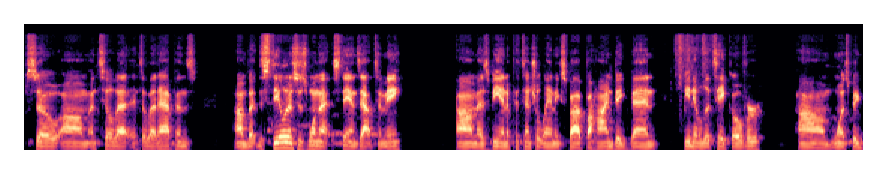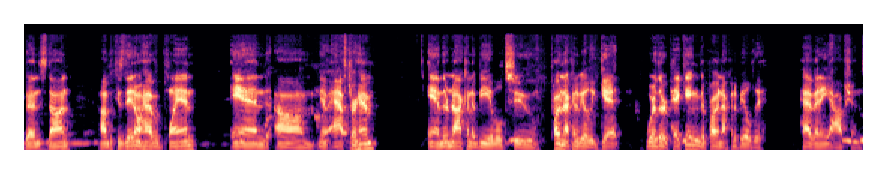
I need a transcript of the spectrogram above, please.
So um, until that until that happens, um, but the Steelers is one that stands out to me um, as being a potential landing spot behind Big Ben, being able to take over um, once Big Ben's done, um, because they don't have a plan, and um, you know after him, and they're not going to be able to probably not going to be able to get where they're picking. They're probably not going to be able to have any options.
